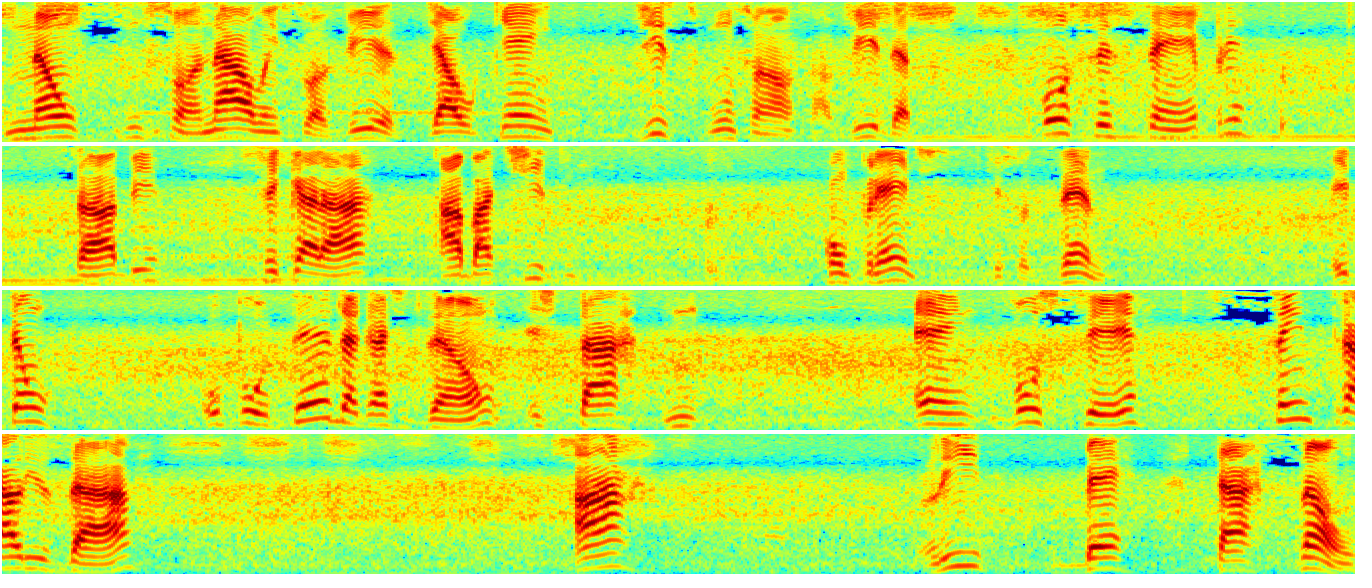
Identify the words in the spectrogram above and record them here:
não funcional em sua vida, de alguém disfuncional em sua vida, você sempre, sabe, ficará abatido. Compreende o que estou dizendo? Então, o poder da gratidão está em você centralizar a libertação.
